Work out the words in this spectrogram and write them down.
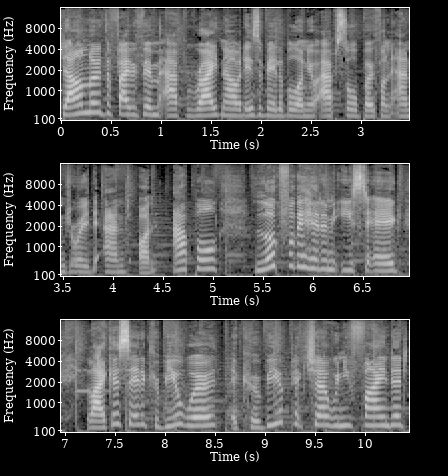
download the 5FM app right now. It is available on your app store, both on Android and on Apple. Look for the hidden Easter egg. Like I said, it could be a word, it could be a picture. When you find it,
